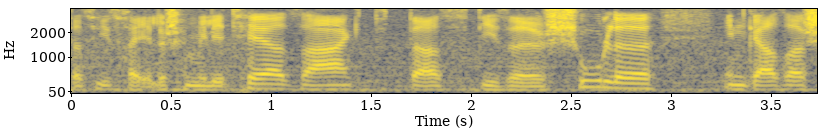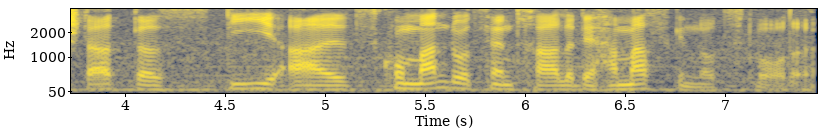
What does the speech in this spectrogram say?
das israelische Militär sagt, dass diese Schule in Gaza-Stadt, dass die als Kommandozentrale der Hamas genutzt wurde.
